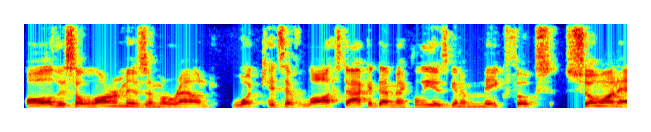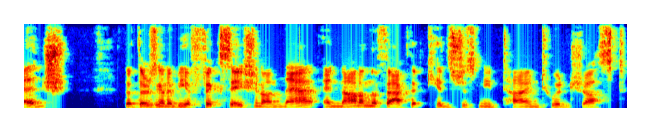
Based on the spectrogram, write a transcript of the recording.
all this alarmism around what kids have lost academically is going to make folks so on edge that there's going to be a fixation on that and not on the fact that kids just need time to adjust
